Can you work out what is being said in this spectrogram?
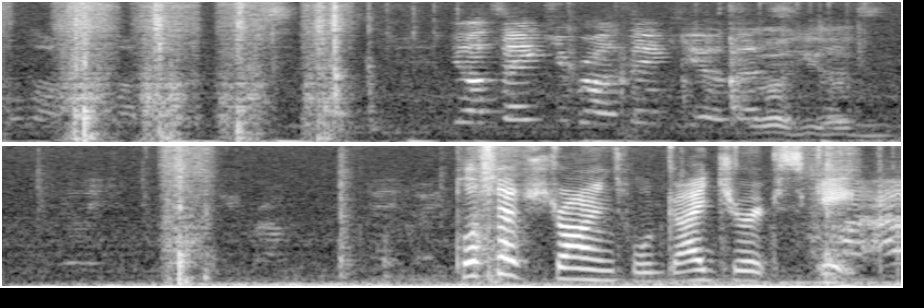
hold up, hold up.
